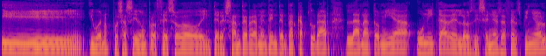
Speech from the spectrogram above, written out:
Y, y bueno, pues ha sido un proceso interesante realmente intentar capturar la anatomía única de los diseños de Cels Piñol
